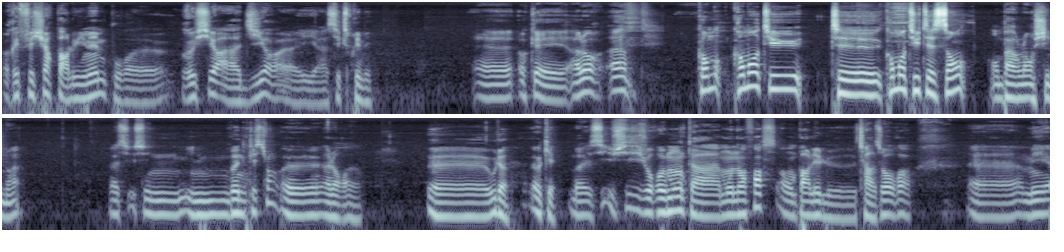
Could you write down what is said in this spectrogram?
réfléchir par lui-même pour euh, réussir à dire euh, et à s'exprimer. Euh, ok, alors comment comment tu te comment tu te sens en parlant chinois? Ah, C'est une, une bonne question. Euh, alors, euh, oula, ok. Bah, si, si je remonte à mon enfance, on parlait le. Euh, mais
